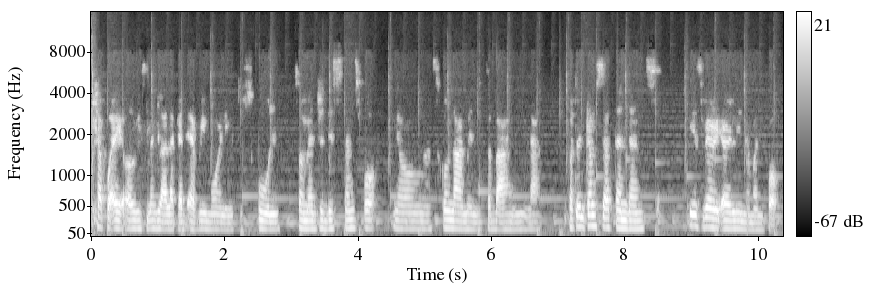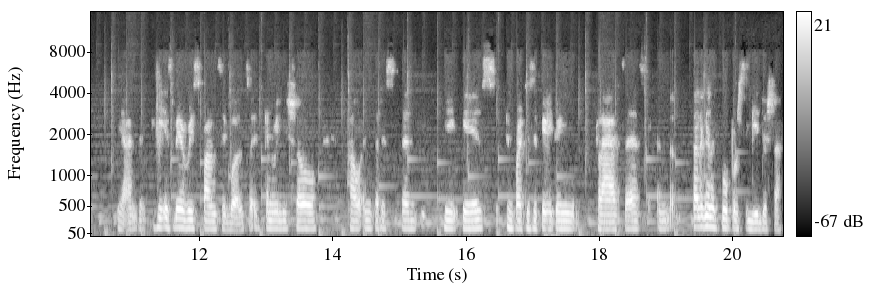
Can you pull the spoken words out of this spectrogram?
Siya po ay always naglalakad every morning to school. So medyo distance po yung school namin sa bahay nila. But when it comes to attendance, he is very early naman po. Yeah, and he is very responsible. So it can really show how interested he is in participating classes and talaga nagpupursigido siya.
